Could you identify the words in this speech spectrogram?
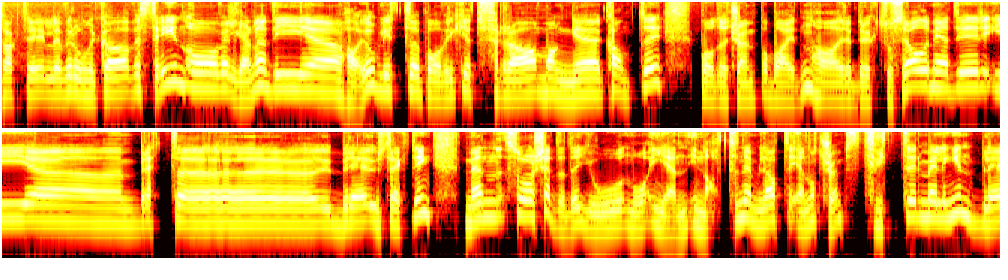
Takk til Veronica Westrin, og velgerne de har jo blitt påvirket fra mange kanter. Både Trump og Biden har brukt sosiale medier i uh, bredt, uh, bred utstrekning, men så skjedde det jo nå igjen i natt, nemlig at en av Trumps Twitter-meldinger ble,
